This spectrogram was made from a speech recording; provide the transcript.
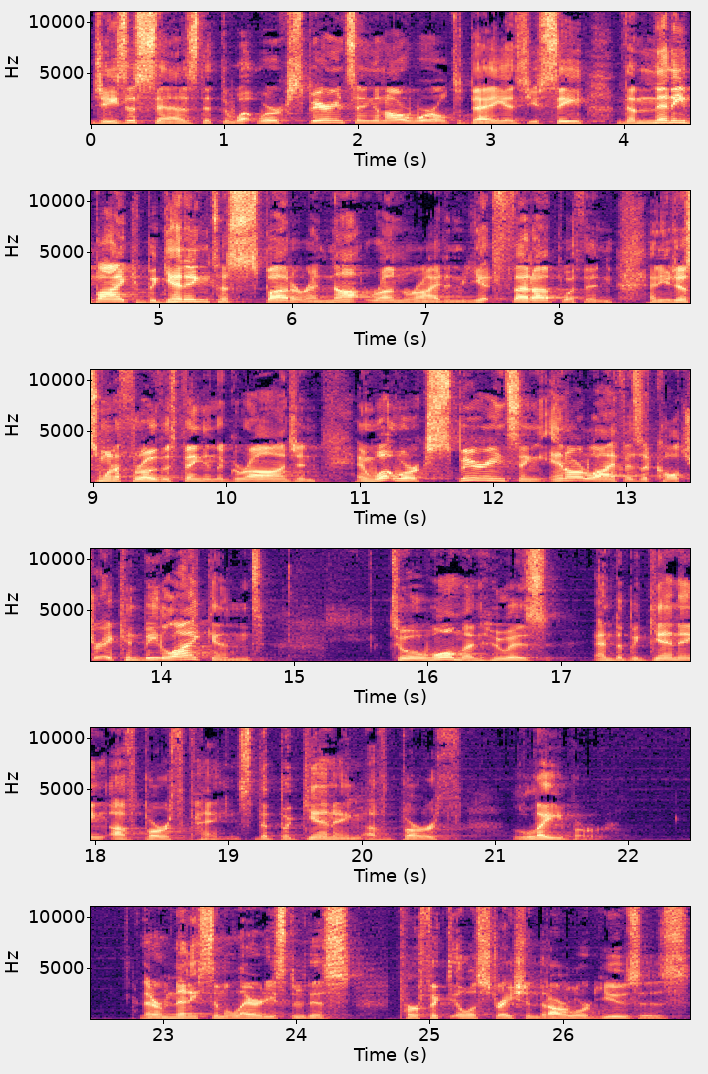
Jesus says that the, what we're experiencing in our world today is you see the mini bike beginning to sputter and not run right, and you get fed up with it, and, and you just want to throw the thing in the garage. And, and what we're experiencing in our life as a culture, it can be likened to a woman who is in the beginning of birth pains, the beginning of birth labor. There are many similarities through this perfect illustration that our Lord uses.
